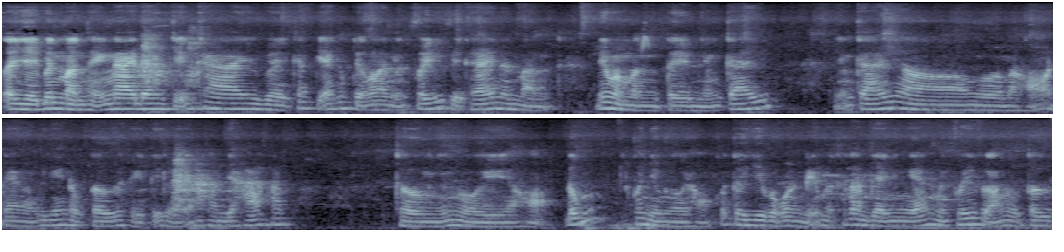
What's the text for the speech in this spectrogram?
Tại vì bên mình hiện nay đang triển khai về các dự án kiếm tiền online miễn phí vì thế nên mình nếu mà mình tìm những cái những cái uh, người mà họ đang làm cái dự án đầu tư thì tỷ lệ tham gia khá thấp thường những người họ đúng, có nhiều người họ có tư duy và quan điểm là thích tham gia những dự án miễn phí và lẫn đầu tư.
